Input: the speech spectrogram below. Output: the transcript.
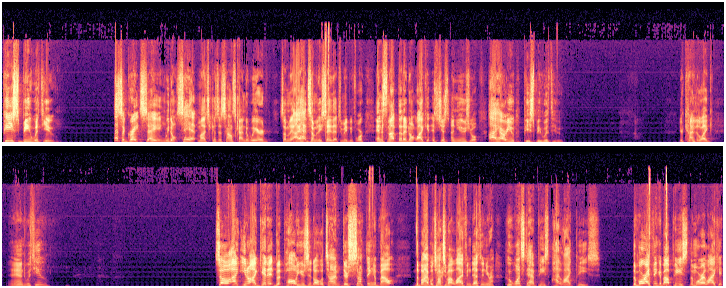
Peace be with you. That's a great saying. We don't say it much because it sounds kind of weird. Somebody, I had somebody say that to me before, and it's not that I don't like it, it's just unusual. Hi, how are you? Peace be with you. You're kind of like, and with you. So I, you know, I get it, but Paul used it all the time. There's something about the Bible talks about life and death in your who wants to have peace? I like peace. The more I think about peace, the more I like it.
